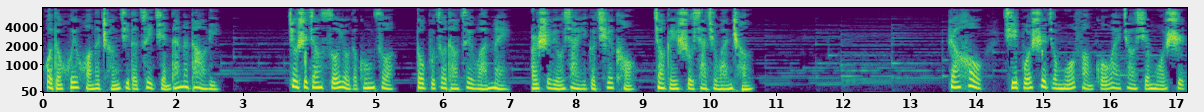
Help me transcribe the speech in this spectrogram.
获得辉煌的成绩的最简单的道理，就是将所有的工作都不做到最完美，而是留下一个缺口，交给属下去完成。然后，齐博士就模仿国外教学模式，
